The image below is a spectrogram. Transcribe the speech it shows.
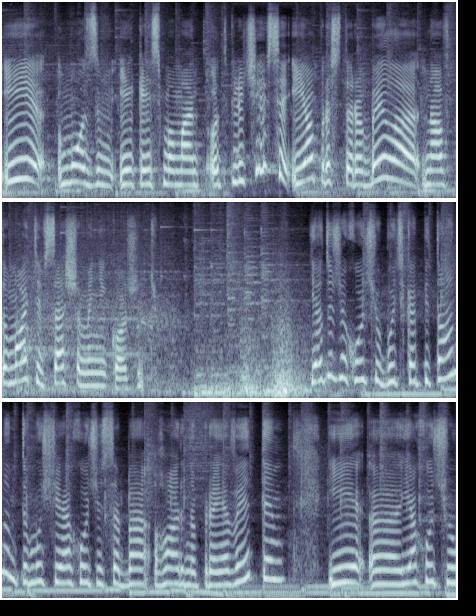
І мозг в якийсь момент відключився, і я просто робила на автоматі все, що мені кажуть. Я дуже хочу бути капітаном, тому що я хочу себе гарно проявити. І е, я хочу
